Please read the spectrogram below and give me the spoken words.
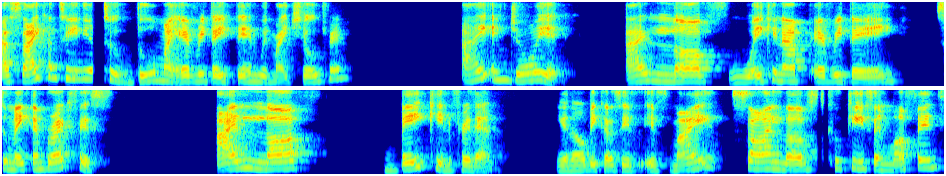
as I continue to do my everyday thing with my children, I enjoy it. I love waking up every day to make them breakfast. I love baking for them, you know, because if, if my son loves cookies and muffins,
